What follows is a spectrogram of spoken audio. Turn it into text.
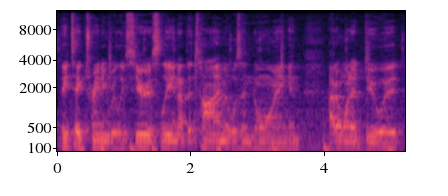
they take training really seriously and at the time it was annoying and I didn't want to do it.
